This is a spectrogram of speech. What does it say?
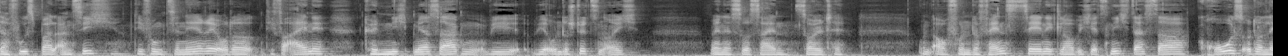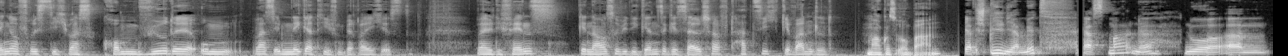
der Fußball an sich, die Funktionäre oder die Vereine können nicht mehr sagen, wie wir unterstützen euch, wenn es so sein sollte. Und auch von der Fanszene glaube ich jetzt nicht, dass da groß oder längerfristig was kommen würde, um was im negativen Bereich ist. Weil die Fans, genauso wie die ganze Gesellschaft, hat sich gewandelt. Markus Urban. Ja, wir spielen ja mit, erstmal, ne? Nur ähm,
